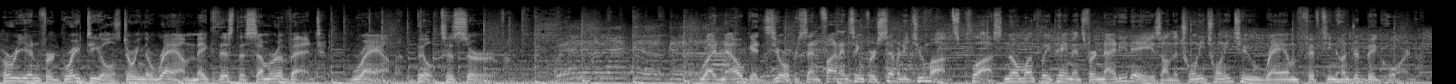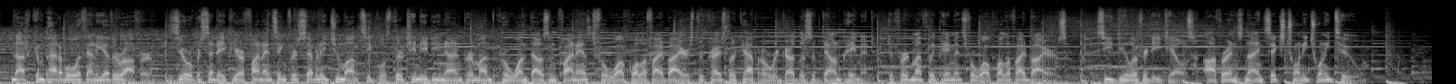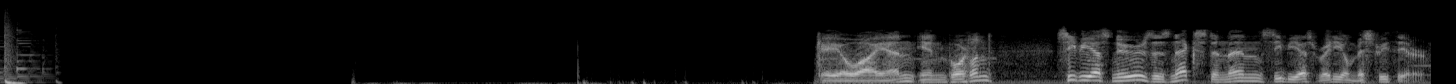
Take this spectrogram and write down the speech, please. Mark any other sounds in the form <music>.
Hurry in for great deals during the RAM Make This the Summer event. RAM, built to serve. Right now, get 0% financing for 72 months, plus no monthly payments for 90 days on the 2022 Ram 1500 Bighorn. Not compatible with any other offer. 0% APR financing for 72 months equals 1389 per month per 1000 financed for well-qualified buyers through Chrysler Capital regardless of down payment. Deferred monthly payments for well-qualified buyers. See dealer for details. Offer ends 9-6-2022. KOIN in Portland. CBS News is next, and then CBS Radio Mystery Theater.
